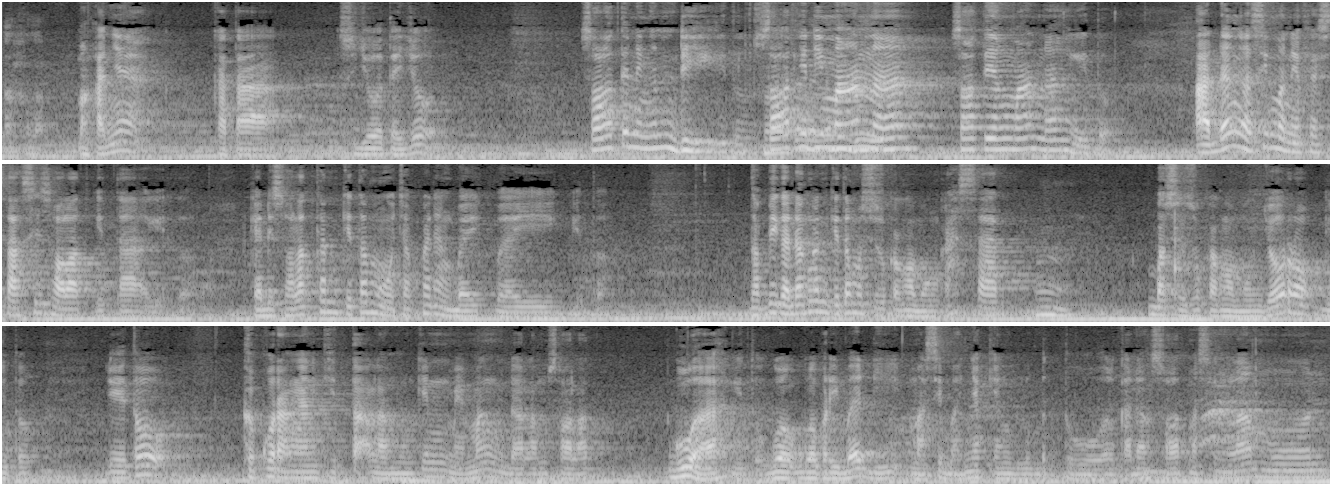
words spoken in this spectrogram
Akhlak. Makanya kata Sujiwo Tejo sholatnya yang ngendi gitu. Sholatnya di mana? Sholat yang mana? gitu. Ada nggak sih manifestasi sholat kita gitu? Kayak di sholat kan kita mengucapkan yang baik-baik gitu. Tapi kadang kan kita masih suka ngomong kasar. Hmm. masih suka ngomong jorok gitu. Yaitu kekurangan kita lah mungkin memang dalam sholat gua gitu gua gua pribadi masih banyak yang belum betul. Kadang sholat masih ngelamun.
